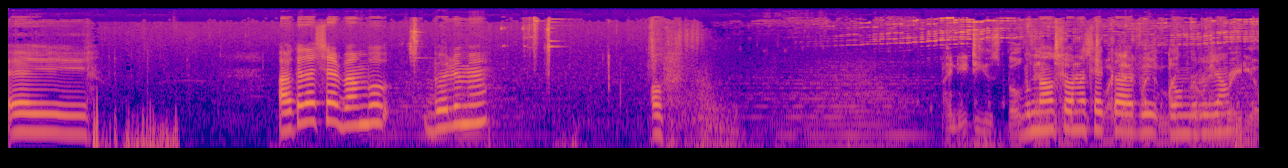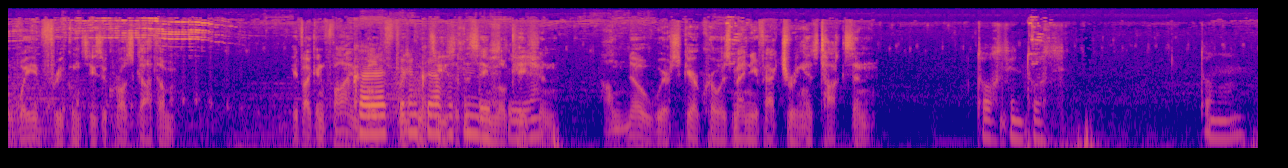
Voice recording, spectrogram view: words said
Ee, arkadaşlar ben bu bölümü of Bundan sonra tekrar bir donduracağım. Karakterin kıyafetini değiştireceğim. I'll know where Scarecrow is manufacturing his toxin. tohsin tohsin. Tamam.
